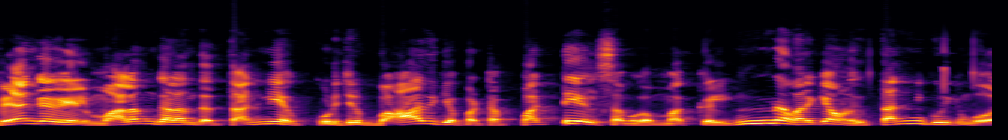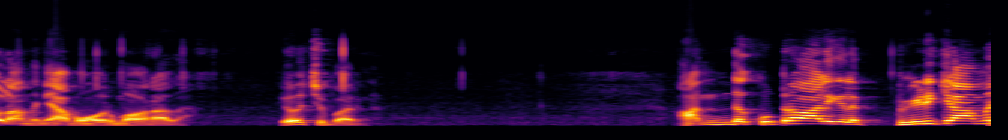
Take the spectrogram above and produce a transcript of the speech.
வேங்கவேல் மலம் கலந்த தண்ணியை குடிச்சிட்டு பாதிக்கப்பட்ட பட்டியல் சமூக மக்கள் இன்ன வரைக்கும் அவனுக்கு தண்ணி குடிக்கும் போதெல்லாம் அந்த ஞாபகம் வருமா வராதா? யோசிச்சு பாருங்க. அந்த குற்றவாளிகளை பிடிக்காம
